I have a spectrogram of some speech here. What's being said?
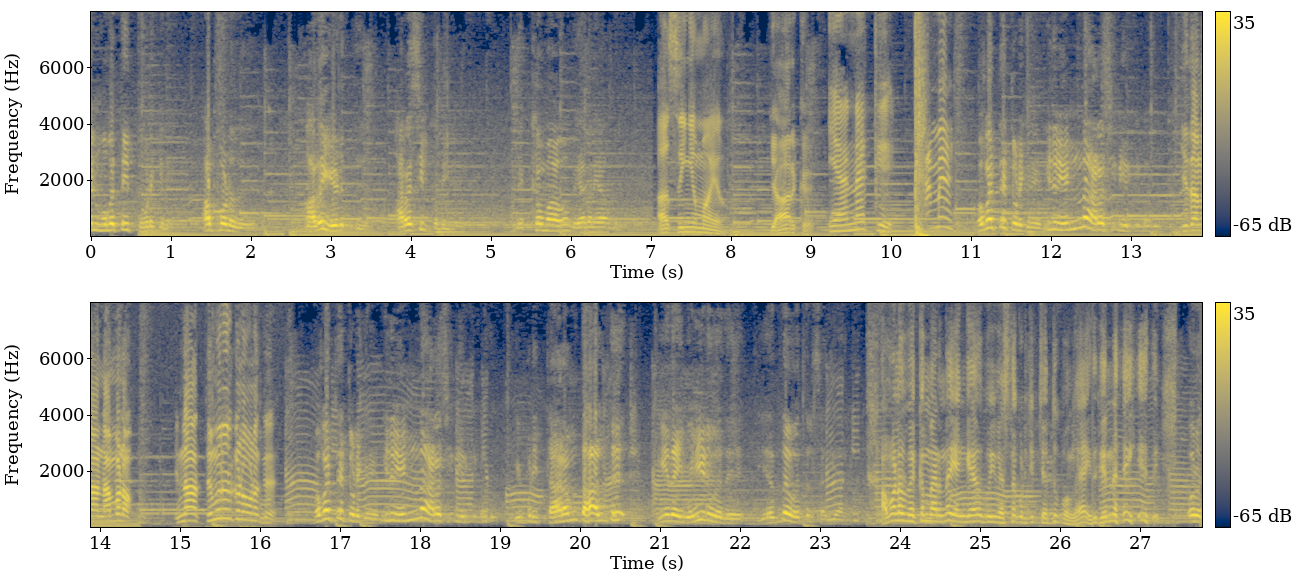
என் முகத்தை துடைக்கிறேன். அப்பொழுது அதை எடுத்து அரசியல் பண்ணுகிறேன் வெக்கமாகவும் வேதனையாகவும் அசிங்கமாயிரும். யாருக்கு? எனக்கு. முகத்தை துடைக்கிறேன். இதில் என்ன அரசியல் இருக்கின்றது? இத நான் நம்பணும். என்ன திமிரு இருக்கணும் உனக்கு. முகத்தை துடைக்கிறேன். இதில் என்ன அரசியல் இருக்கின்றது? இப்படி தரம் தாழ்ந்து இதை வெளியிடுவது எந்த விதத்தில் சரியாக அவ்வளவு வெக்கமா இருந்தா எங்கேயாவது போய் விஷத்தை குடிச்சிட்டு செத்து போங்க. இதுக்கு என்ன? ஒரு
